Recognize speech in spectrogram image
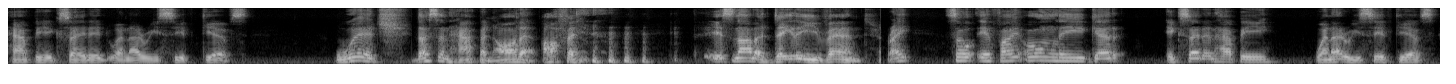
happy, excited when I receive gifts, which doesn't happen all that often. it's not a daily event, right? So if I only get excited and happy when I receive gifts,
